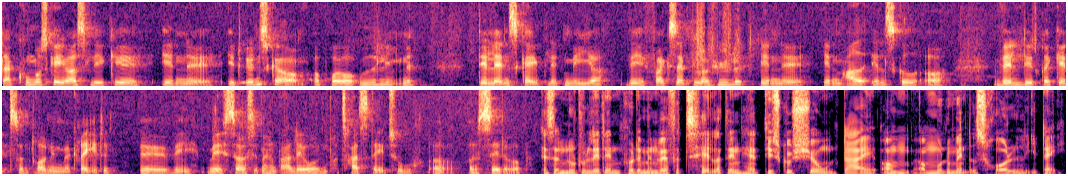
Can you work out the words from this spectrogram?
der kunne måske også ligge øh, en, øh, et ønske om at prøve at udligne det landskab lidt mere ved for eksempel at hylde en, øh, en meget elsket og vældig regent som dronning Margrethe, øh, ved, ved så simpelthen bare lave en portrætstatue og, og sætte op. Altså nu er du lidt inde på det, men hvad fortæller den her diskussion dig om, om monumentets rolle i dag?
